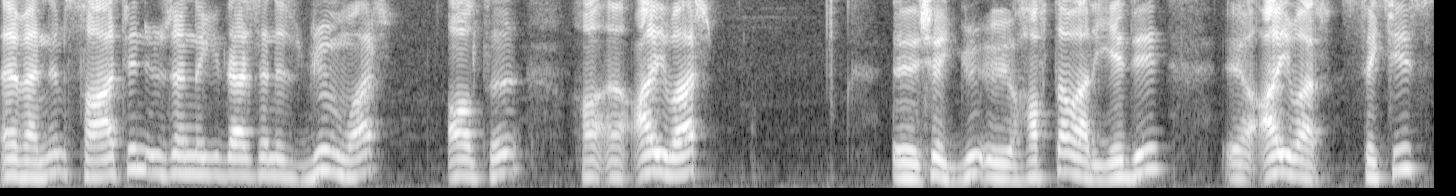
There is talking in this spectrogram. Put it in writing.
Efendim saatin üzerine giderseniz gün var 6 ay var e, şey e, hafta var 7 e, ay var 8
